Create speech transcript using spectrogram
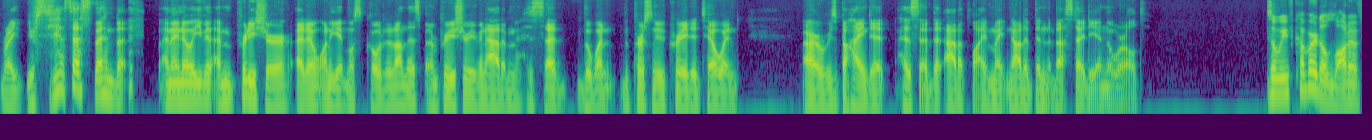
write your CSS then. But, and I know even, I'm pretty sure, I don't want to get most quoted on this, but I'm pretty sure even Adam has said the one, the person who created Tailwind uh, or was behind it has said that @apply might not have been the best idea in the world. So we've covered a lot of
